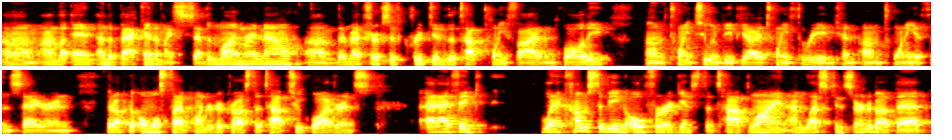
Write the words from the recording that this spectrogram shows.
um, on the end on the back end of my seven line right now. Um, their metrics have creeped into the top 25 in quality. Um, 22 in BPI, 23 in KenPom, 20th in Sagarin. They're up to almost 500 across the top two quadrants. And I think when it comes to being over against the top line, I'm less concerned about that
